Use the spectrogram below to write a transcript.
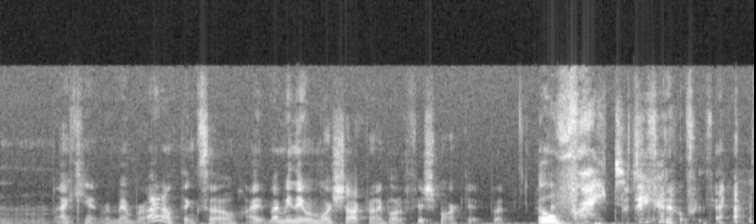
Mm, I can't remember. I don't think so. I, I mean, they were more shocked when I bought a fish market, but, Oh right. but they got over that.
